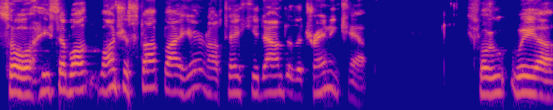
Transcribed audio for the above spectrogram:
So he said, Well, why don't you stop by here and I'll take you down to the training camp? So we, uh,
